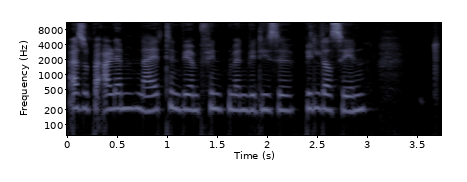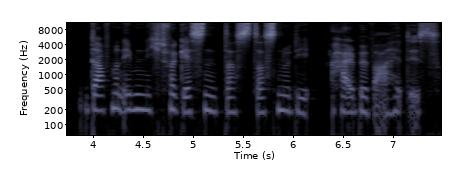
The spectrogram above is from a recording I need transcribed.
Also bei allem Neid, den wir empfinden, wenn wir diese Bilder sehen, darf man eben nicht vergessen, dass das nur die halbe Wahrheit ist.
